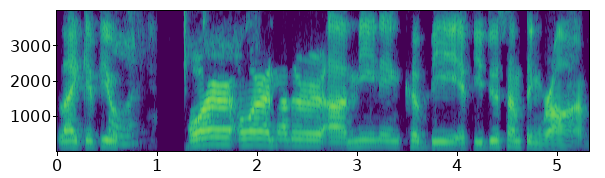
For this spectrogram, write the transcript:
like if you Oh, or or another uh, meaning could be if you do something wrong,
